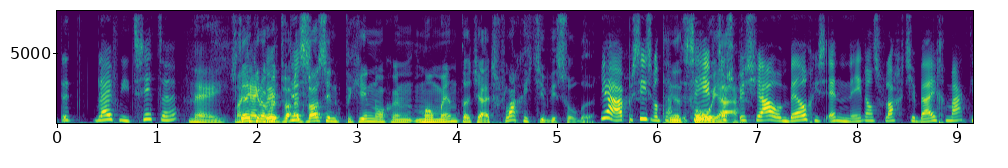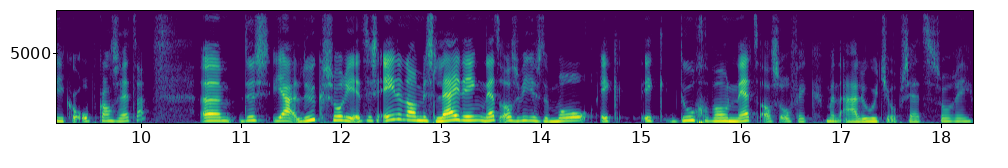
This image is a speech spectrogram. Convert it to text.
het blijft niet zitten. Nee, maar kijk, nog, het, wa- dus- het was in het begin nog een moment dat jij het vlaggetje wisselde. Ja, precies. Want het ze heeft er speciaal een Belgisch en een Nederlands vlaggetje bijgemaakt die ik erop kan zetten. Ehm, dus ja, Luc, sorry. Het is een en al misleiding. Net als Wie is de Mol. Ik, ik doe gewoon net alsof ik mijn aluhoedje opzet. Sorry.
